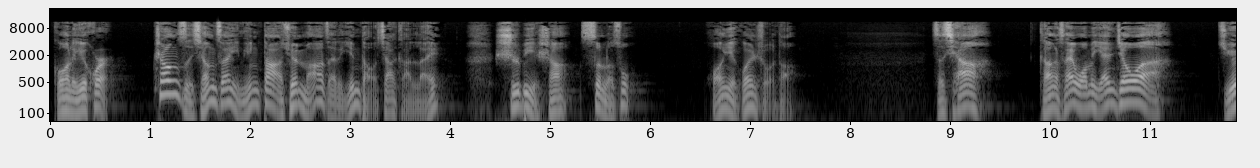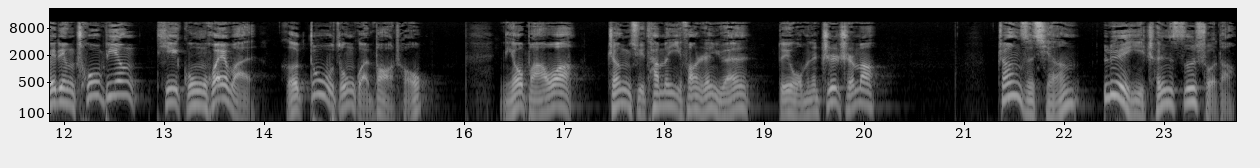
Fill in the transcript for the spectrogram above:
过了一会儿，张子强在一名大圈马仔的引导下赶来，石必杀赐了座。黄叶关说道：“子强，刚才我们研究啊，决定出兵替巩怀婉和杜总管报仇。你有把握争取他们一方人员对我们的支持吗？”张子强略一沉思说道：“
